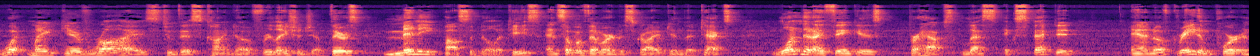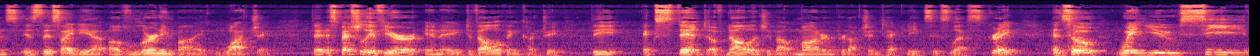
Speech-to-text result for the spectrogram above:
what might give rise to this kind of relationship. There's many possibilities, and some of them are described in the text. One that I think is perhaps less expected and of great importance is this idea of learning by watching. That especially if you're in a developing country, the extent of knowledge about modern production techniques is less great. And so when you see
